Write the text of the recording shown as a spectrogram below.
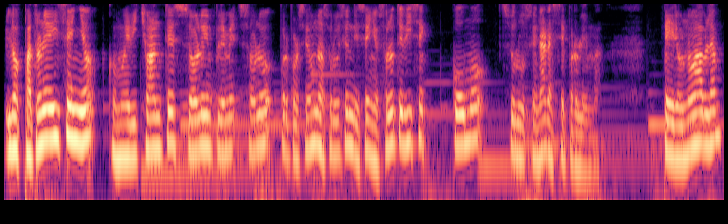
Los patrones de diseño, como he dicho antes, solo, solo proporcionan una solución de diseño, solo te dice cómo solucionar ese problema, pero no hablan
